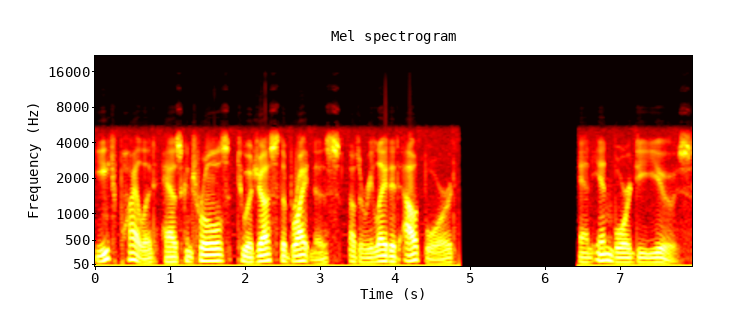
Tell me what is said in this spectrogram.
Each pilot has controls to adjust the brightness of the related outboard and inboard DUs.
